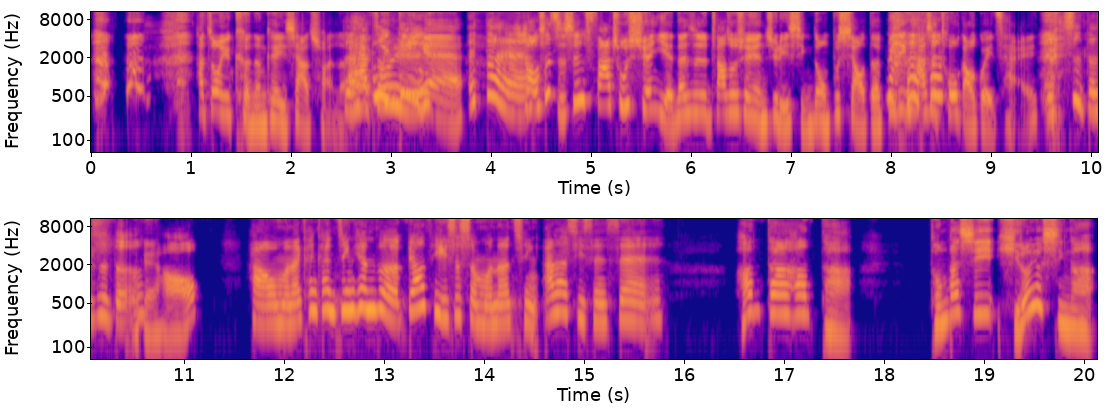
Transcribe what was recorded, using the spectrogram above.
他终于可能可以下船了，还不一定哎、哎，对，老师只是发出宣言，但是发出宣言距离行动不晓得，毕竟他是脱稿鬼才。是的，是的。OK，好，好，我们来看看今天的标题是什么呢？请阿拉西先生。ハンターハンター、富樫博義が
